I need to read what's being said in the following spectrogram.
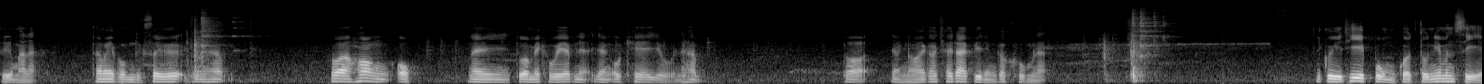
ซื้อมาแล้วทำไมผมถึงซื้อใช่ไหมครับ เพราะว่าห้องอบในตัวไมโครเวฟเนี่ยยังโอเคอยู่นะครับ ก็อย่างน้อยก็ใช้ได้ปีหนึ่งก็คุ้มแหละในกรณีที่ปุ่มกดตรงนี้มันเสีย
